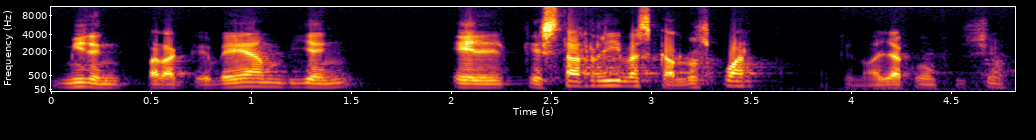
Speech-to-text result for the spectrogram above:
miren, para que vean bien, el que está arriba es Carlos IV, para que no haya confusión.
